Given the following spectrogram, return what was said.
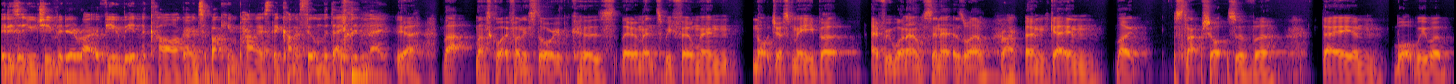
It is a YouTube video, right? Of you in the car going to Buckingham Palace. They kind of filmed the day, didn't they? Yeah, that that's quite a funny story because they were meant to be filming not just me but everyone else in it as well. Right. And getting like snapshots of the day and what we were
